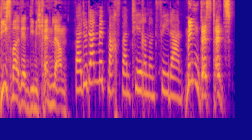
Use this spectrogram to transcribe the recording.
Diesmal werden die mich kennenlernen. Weil du dann mitmachst beim Tieren und Federn. Mindestens!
